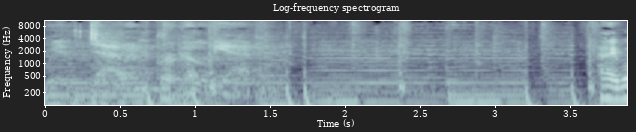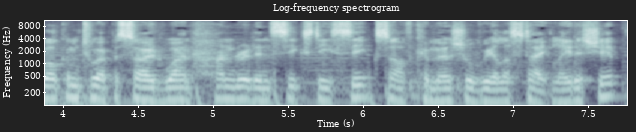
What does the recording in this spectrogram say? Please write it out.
with Darren Krakowiak. Hey, welcome to episode 166 of Commercial Real Estate Leadership.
